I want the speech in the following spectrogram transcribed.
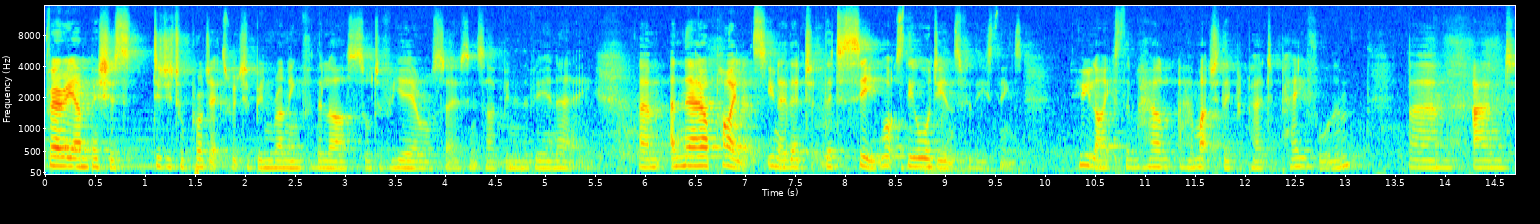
very ambitious digital projects which have been running for the last sort of year or so since I've been in the V&A. Um, and they are pilots, you know, they're to, they're to see what's the audience for these things, who likes them, how, how much are they prepared to pay for them. Um, and,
